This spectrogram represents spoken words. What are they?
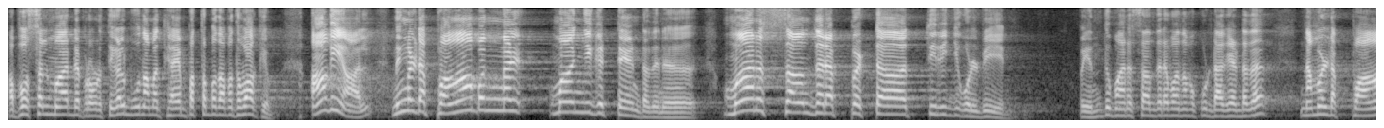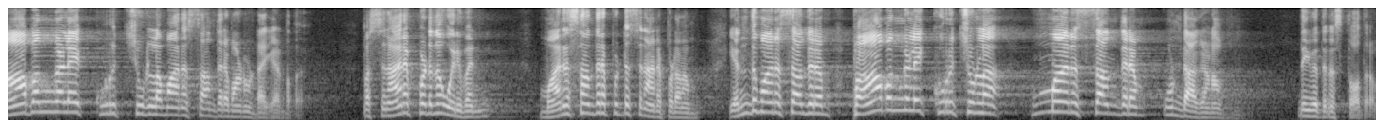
അപ്പോസ്റ്റന്മാരുടെ പ്രവൃത്തികൾ മൂന്നാം അധ്യായം പത്തൊമ്പതാമത്തെ വാക്യം. ആകയാൽ നിങ്ങളുടെ പാപങ്ങൾ മാഞ്ഞു കിട്ടേണ്ടതിന് മാനസാന്തരപ്പെട്ട് തിരിഞ്ഞുകൊള്ളുവീൻ. അപ്പോൾ എന്ത് മാനസാന്തരമാണ് നമുക്ക് ഉണ്ടാകേണ്ടത്? നമ്മളുടെ പാപങ്ങളെക്കുറിച്ചുള്ള മാനസാന്തരമാണ് ഉണ്ടാകേണ്ടത്. ഇപ്പം സ്നാനപ്പെടുന്ന ഒരുവൻ മാനസാന്തരപ്പെട്ട് സ്നാനപ്പെടണം. എന്ത് മാനസാന്തരം? പാപങ്ങളെക്കുറിച്ചുള്ള മാനസാന്തരം ഉണ്ടാകണം. ദൈവത്തിന് സ്തോത്രം.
